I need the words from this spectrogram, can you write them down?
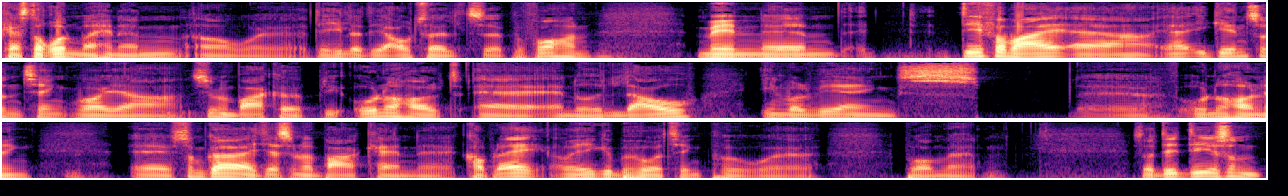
kaster rundt med hinanden, og øh, det hele det er aftalt øh, på forhånd. Men øh, det for mig er, er igen sådan en ting, hvor jeg simpelthen bare kan blive underholdt af, af noget lav involverings øh, underholdning, øh, som gør, at jeg simpelthen bare kan øh, koble af, og ikke behøver at tænke på, øh, på omverdenen. Så det, det er sådan,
